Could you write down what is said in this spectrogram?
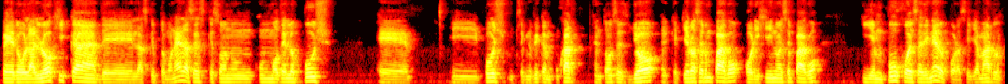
pero la lógica de las criptomonedas es que son un, modelo push eh, y push significa empujar. Entonces yo, el que quiero hacer un pago, origino ese pago y empujo ese dinero, por así llamarlo.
